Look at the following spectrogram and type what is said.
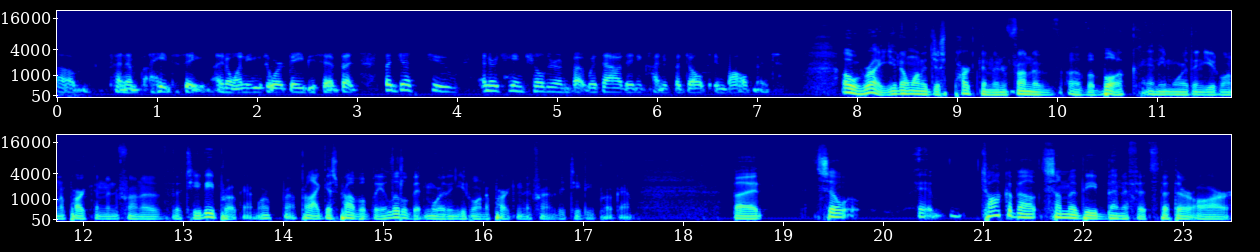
um, kind of I hate to say I don't want to use the word babysit, but but just to entertain children, but without any kind of adult involvement. Oh, right. You don't want to just park them in front of, of a book any more than you'd want to park them in front of a TV program, or pro- I guess probably a little bit more than you'd want to park them in front of a TV program. But so, uh, talk about some of the benefits that there are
